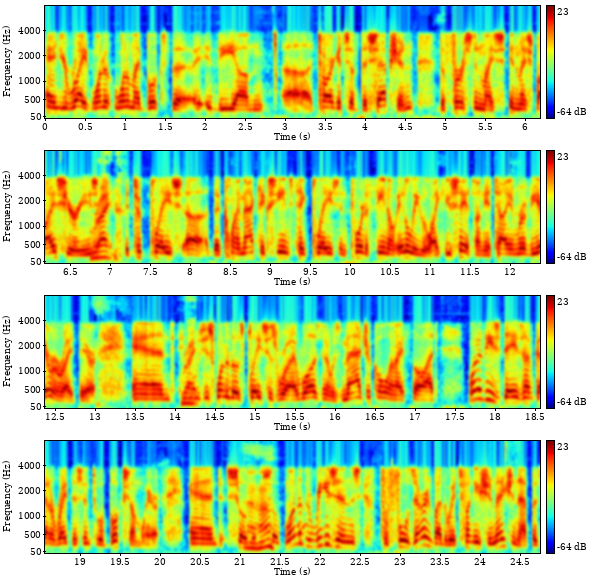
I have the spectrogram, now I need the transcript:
And you're right. One of one of my books, the the um, uh, Targets of Deception, the first in my in my spy series. Right. It took place. Uh, the climactic scenes take place in Portofino, Italy. Like you say, it's on the Italian Riviera right there. And right. it was just one of those places where I was, and it was magical. And I thought, one of these days I've got to write this into a book somewhere. And so, uh-huh. so one of the reasons for Fool's Errand, by the way, it's funny you should mention that, but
